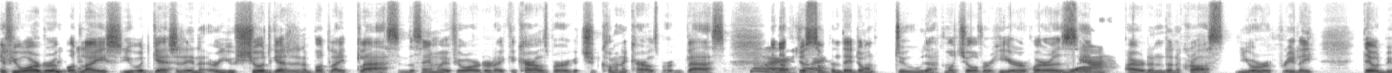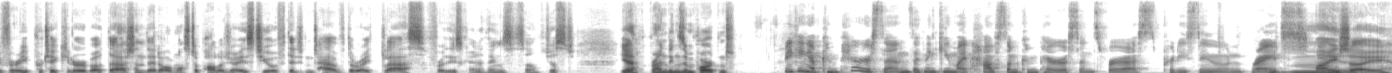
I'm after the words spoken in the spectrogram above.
If you order a Bud Light, you would get it in, or you should get it in a Bud Light glass. In the same way, if you order like a Carlsberg, it should come in a Carlsberg glass Sure. and that's just sure. something they don't do that much over here. Whereas Yeah. in Ireland and across Europe, really, they would be very particular about that, and they'd almost apologize to you if they didn't have the right glass for these kind of things. So just yeah, branding's important. Speaking of comparisons, I think you might have some comparisons for us pretty soon, right? Might In I?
